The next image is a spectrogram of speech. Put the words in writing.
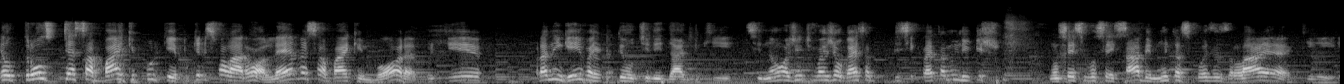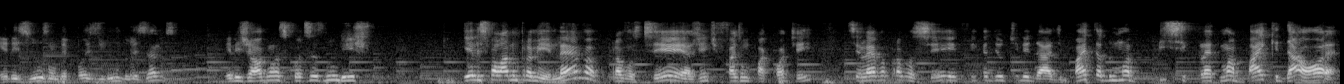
eu trouxe essa bike por quê? Porque eles falaram, ó, leva essa bike embora, porque para ninguém vai ter utilidade aqui. Senão a gente vai jogar essa bicicleta no lixo. Não sei se vocês sabem, muitas coisas lá é, que eles usam depois de um, dois anos, eles jogam as coisas no lixo. E eles falaram para mim, leva para você, a gente faz um pacote aí, você leva para você e fica de utilidade. Baita de uma bicicleta, uma bike da hora,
